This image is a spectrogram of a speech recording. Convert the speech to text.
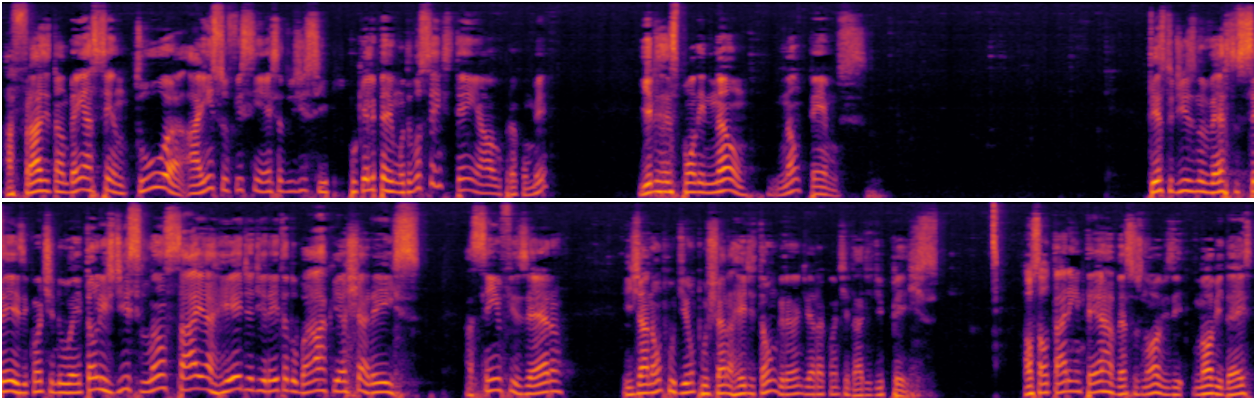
a frase também acentua a insuficiência dos discípulos. Porque ele pergunta: Vocês têm algo para comer? E eles respondem: Não, não temos. O texto diz no verso 6 e continua: Então lhes disse: Lançai a rede à direita do barco e achareis. Assim o fizeram e já não podiam puxar a rede tão grande era a quantidade de peixes. Ao saltarem em terra, versos 9 e 10,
